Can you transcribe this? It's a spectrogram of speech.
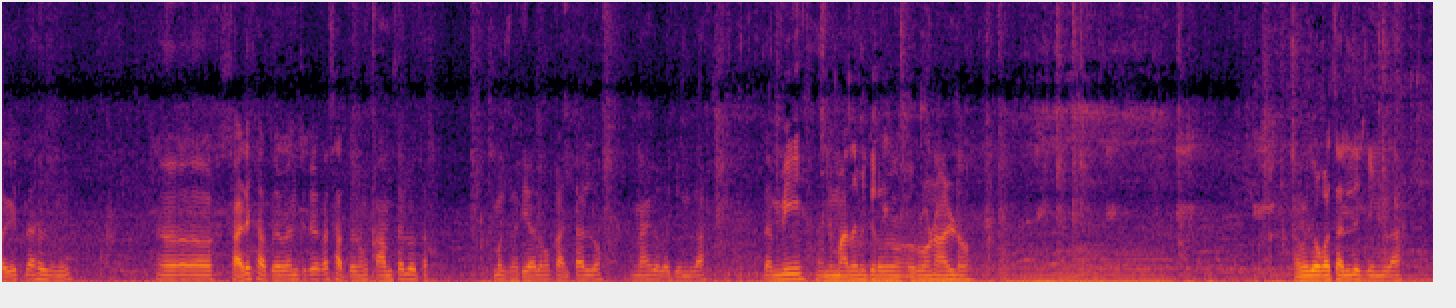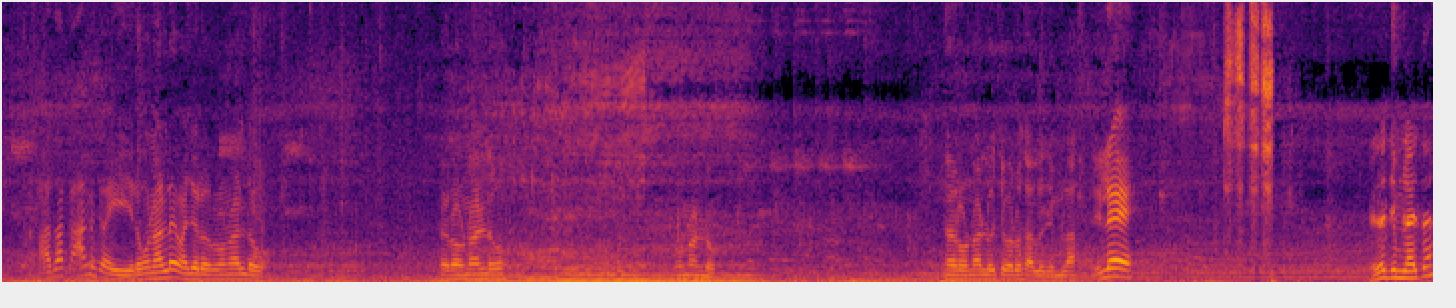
बघितला असेल तुम्ही. साडेसात वाजेपर्यंत तिकडे का सात वाजेपर्यंत काम चालू होतं. मग घरी आलो मग कंटाळलो. नाही गेलो जिमला तर मी आणि माझा मित्र रोनाल्डो. आम्ही दोघं चालले जिमला आता काय ना काही रोनाल्डो आहे माझ्या रोनाल्डो. रोनाल्डो. रोनाल्डो. रोनाल्डोच्या बरोबर चाललो जिमला इले! येतं जिमला येतं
